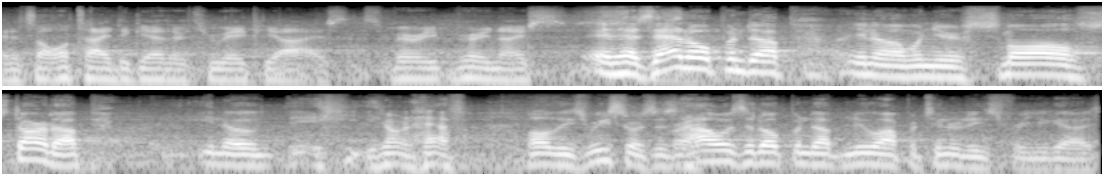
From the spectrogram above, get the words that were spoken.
and it's all tied together through APIs. It's very, very nice. And has that opened up, you know, when you're a small startup, you know, you don't have all these resources, Right. how has it opened up new opportunities for you guys?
